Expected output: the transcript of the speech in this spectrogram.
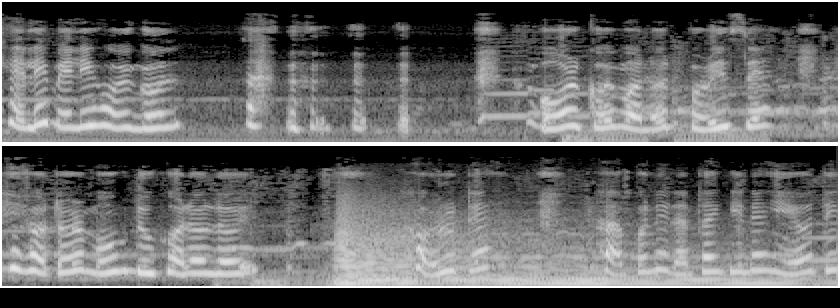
খেলি মেলি হৈ গ'ল। বৰকৈ মনত পৰিছে সিহঁতৰ মুখ দুখনলৈ। সৰুতে আপুনি নাথাকিলে সিহঁতি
